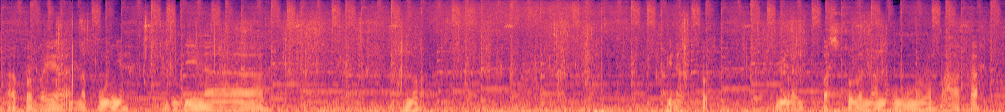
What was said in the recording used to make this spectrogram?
napabayaan na po niya. Hindi na ano pinagpa, pinagpastulan na ng mga baka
